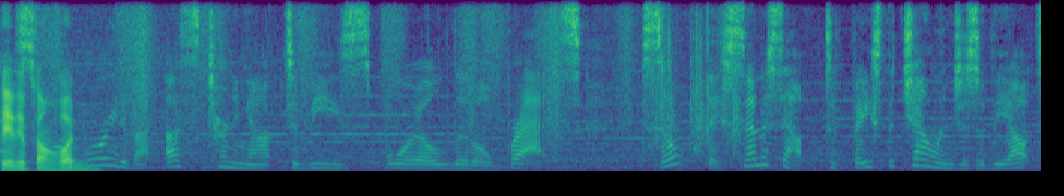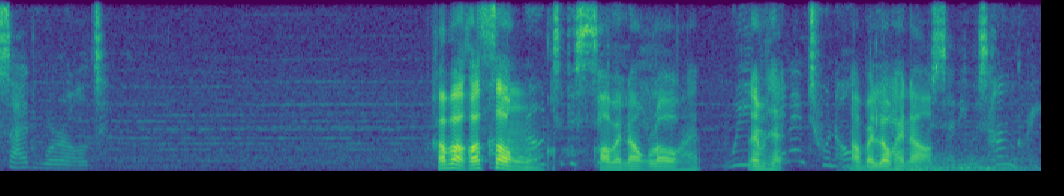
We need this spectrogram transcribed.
42 were คน worried about us turning out to be spoiled little brats, so they sent us out to face the challenges of the outside world. เขาบอกเขาส่ง On the road to the ออกไป city, นอกโลกครับ We เอ้ยไม่ใช่ ran into an ออก old ไปโลก man ภายนอก who said he was hungry.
